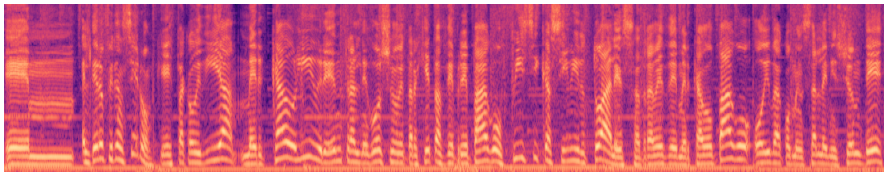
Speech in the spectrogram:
Em, el dinero financiero que destaca hoy día, Mercado Libre entra al negocio de tarjetas de prepago físicas y virtuales a través de Mercado Pago. Hoy va a comenzar la emisión de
